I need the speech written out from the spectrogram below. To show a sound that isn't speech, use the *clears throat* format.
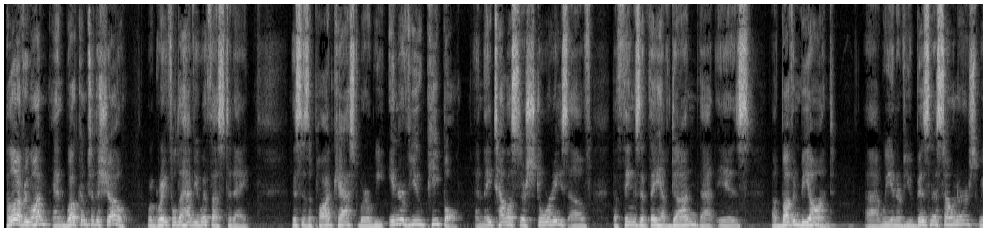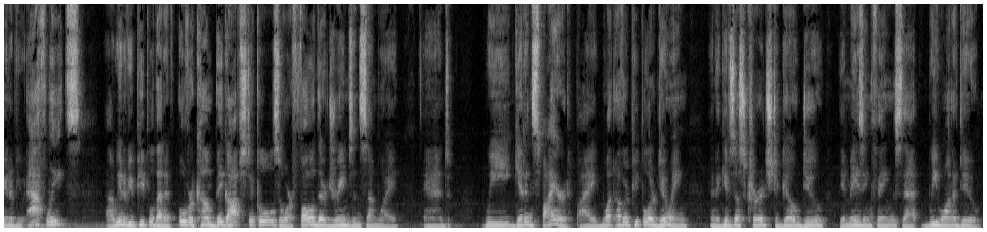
Hello, everyone, and welcome to the show. We're grateful to have you with us today. This is a podcast where we interview people and they tell us their stories of the things that they have done that is above and beyond. Uh, we interview business owners, we interview athletes, uh, we interview people that have overcome big obstacles or followed their dreams in some way. And we get inspired by what other people are doing, and it gives us courage to go do the amazing things that we want to do.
